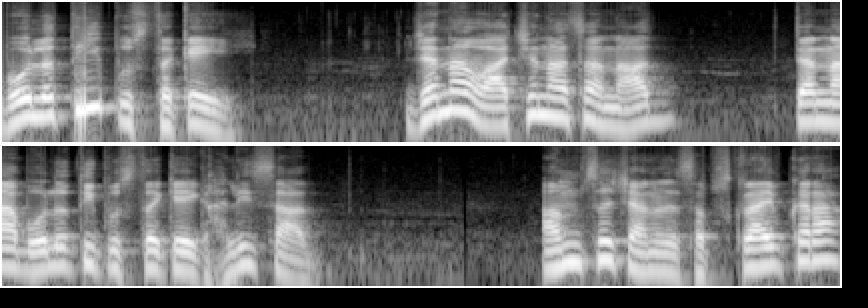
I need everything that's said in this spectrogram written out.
बोलती पुस्तके. ज्यांना वाचनाचा नाद त्यांना बोलती पुस्तके घाली साद. आमचं चॅनल सबस्क्राईब करा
